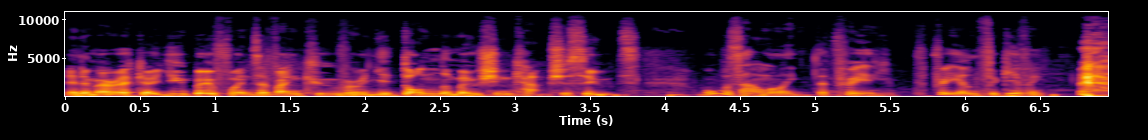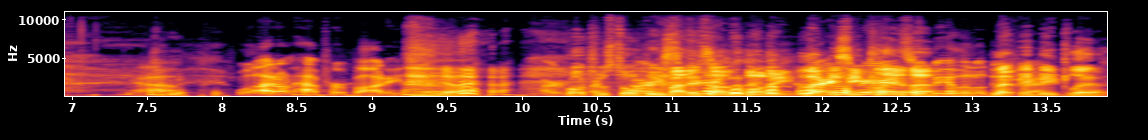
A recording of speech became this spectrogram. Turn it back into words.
in America. You both went to Vancouver and you donned the motion capture suits. What was that like? They're pretty, pretty unforgiving. Yeah. Well, I don't have her body, so Yeah. our, Roger was our talking about his own body. Let our me be clear experience will be a little different. Let me be clear.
